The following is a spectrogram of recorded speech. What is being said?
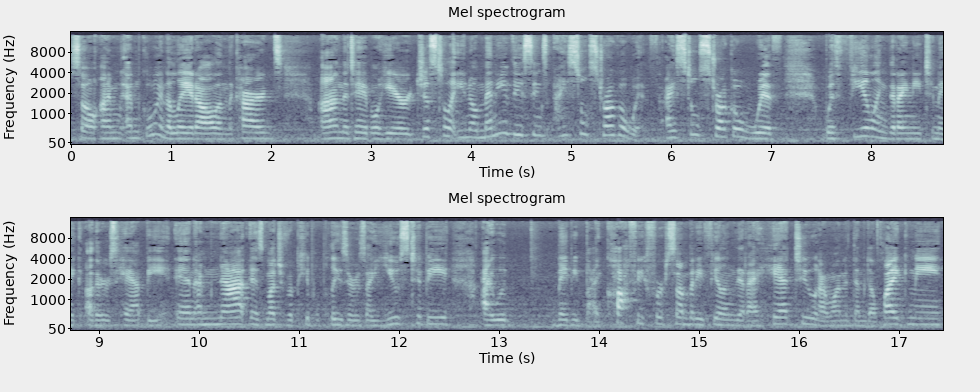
so I'm, I'm going to lay it all in the cards on the table here just to let you know many of these things I still struggle with. I still struggle with with feeling that I need to make others happy and I'm not as much of a people pleaser as I used to be. I would maybe buy coffee for somebody feeling that I had to. I wanted them to like me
